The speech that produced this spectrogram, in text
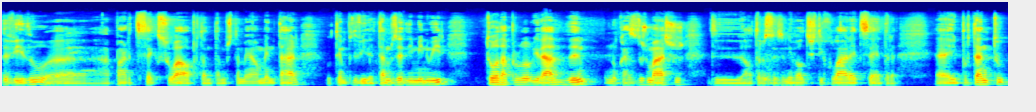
devido à, à parte sexual, portanto, estamos também a aumentar o tempo de vida. Estamos a diminuir toda a probabilidade de, no caso dos machos, de alterações a nível testicular, etc. Eh, e, portanto,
